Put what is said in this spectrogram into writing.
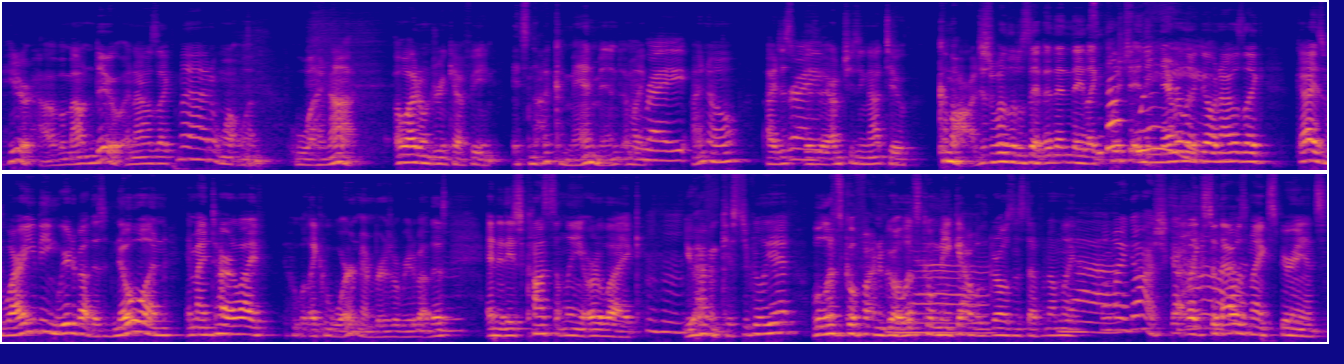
"Here, have a Mountain Dew," and I was like, "Man, I don't want one. Why not? Oh, I don't drink caffeine. It's not a commandment." I'm like, right. "I know. I just Right. I'm choosing not to. Come on, just one little sip." And then they like See, push it and they never let it go. And I was like, "Guys, why are you being weird about this? No one in my entire life." Who, like who weren't members were weird about this, Mm-hmm. and they just constantly are like, Mhm. you haven't kissed a girl yet? Well, let's go find a girl. Let's go make out with girls and stuff. And I'm like, Yeah. oh my gosh, God. like so that was my experience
